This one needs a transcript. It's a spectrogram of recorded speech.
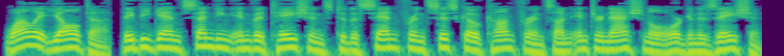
While at Yalta, they began sending invitations to the San Francisco Conference on International Organization.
